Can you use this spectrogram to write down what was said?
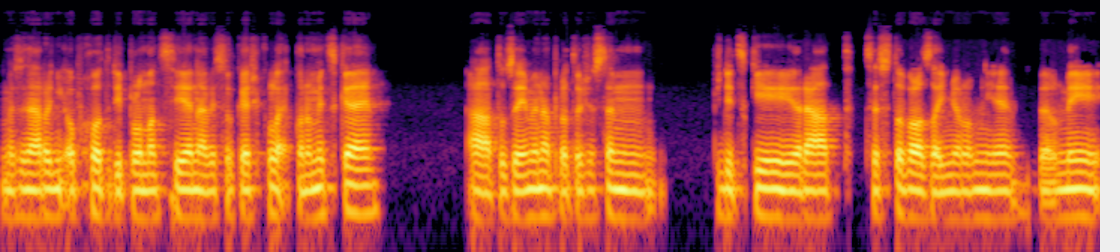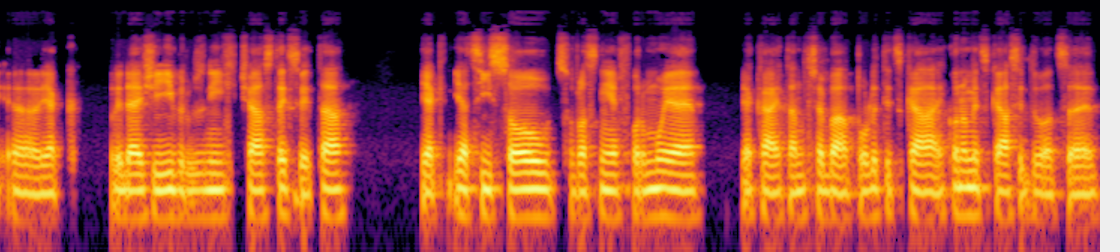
mezinárodní obchod, diplomacie na Vysoké škole ekonomické a to zejména proto, že jsem vždycky rád cestoval, zajímalo mě velmi, eh, jak lidé žijí v různých částech světa, jak, jací jsou, co vlastně je formuje, jaká je tam třeba politická, ekonomická situace,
